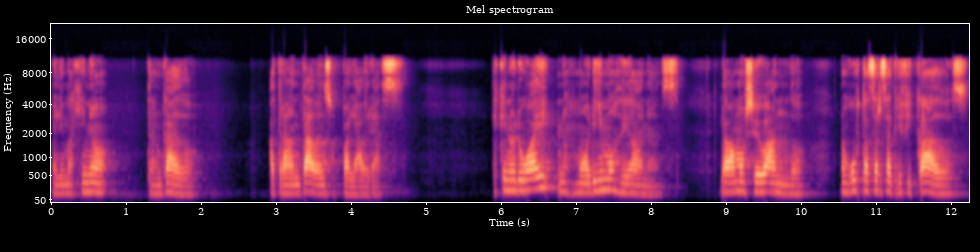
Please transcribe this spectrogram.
Me lo imagino trancado, atragantado en sus palabras. Es que en Uruguay nos morimos de ganas, la vamos llevando, nos gusta ser sacrificados,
